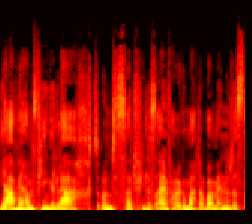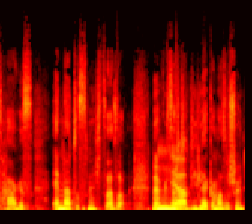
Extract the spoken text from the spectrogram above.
ja, wir haben viel gelacht und es hat vieles einfacher gemacht, aber am Ende des Tages ändert es nichts. Also, ne, wie mhm. sagte Dilek immer so schön,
